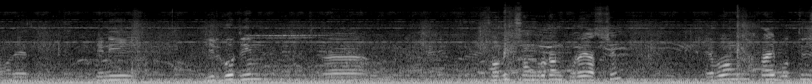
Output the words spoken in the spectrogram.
আমাদের তিনি দীর্ঘদিন শ্রমিক সংগঠন করে আসছেন। এবং প্রায় বত্রিশ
